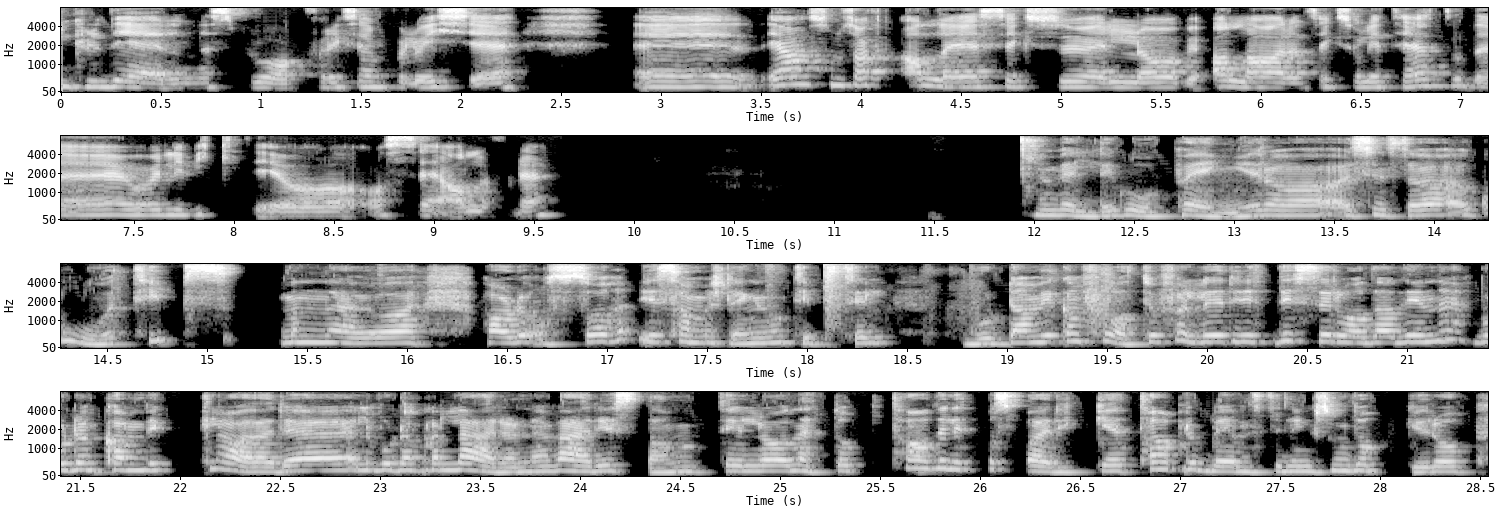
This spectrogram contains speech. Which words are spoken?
inkluderende språk, f.eks. Og ikke eh, Ja, som sagt, alle er seksuelle, og alle har en seksualitet. Og det er jo veldig viktig å, å se alle for det. Veldig gode poenger, og jeg syns det var gode tips men jo, har du også i samme sleng noen tips til hvordan vi kan få til å følge disse rådene dine? Hvordan kan, vi klare, eller hvordan kan lærerne være i stand til å nettopp ta det litt på sparket, ta problemstillinger som dukker opp,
